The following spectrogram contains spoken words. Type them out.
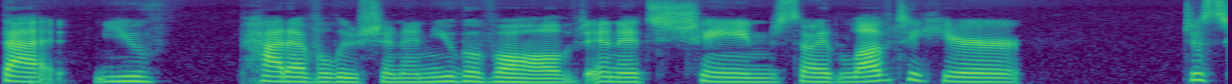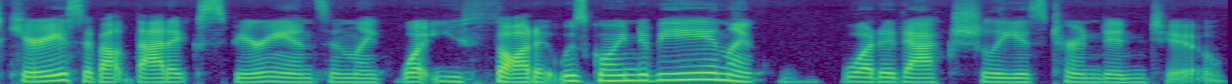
that you've had evolution and you've evolved and it's changed. So I'd love to hear just curious about that experience and like what you thought it was going to be and like what it actually has turned into.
